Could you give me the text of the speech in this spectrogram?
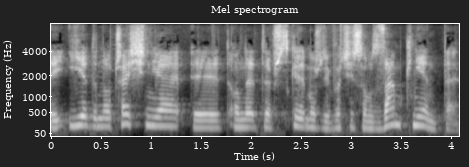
i jednocześnie y, one, te wszystkie możliwości są zamknięte.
